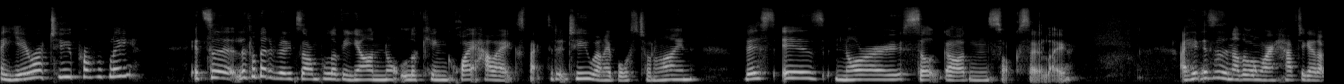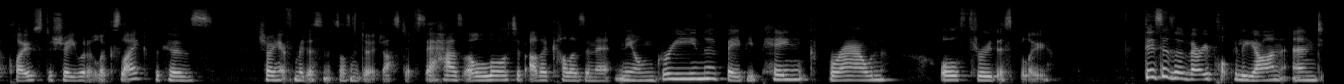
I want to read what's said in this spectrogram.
a year or two probably. It's a little bit of an example of a yarn not looking quite how I expected it to when I bought it online. This is Noro Silk Garden Sock Solo. I think this is another one where I have to get up close to show you what it looks like because showing it from a distance doesn't do it justice. It has a lot of other colours in it. Neon green, baby pink, brown, all through this blue. This is a very popular yarn and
